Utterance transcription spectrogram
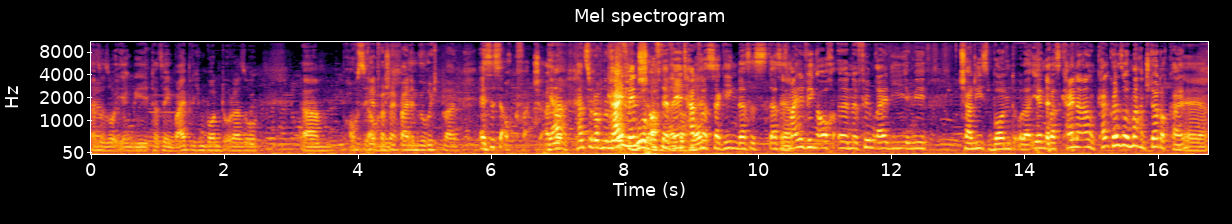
Also so irgendwie tatsächlich weiblichen Bond oder so. Ähm, brauchst du ja Wird auch wahrscheinlich nicht. bei einem Gerücht bleiben. Es ist ja auch Quatsch. Also, Ja, kannst du doch neue kein Mensch auf machen der Welt einfach, hat ne? was dagegen, dass es, dass es Ja. meinetwegen auch äh, eine Filmreihe, die irgendwie Charlize Bond oder irgendwas, keine Ahnung, kann, können sie auch machen, stört doch keinen. Ja, ja.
